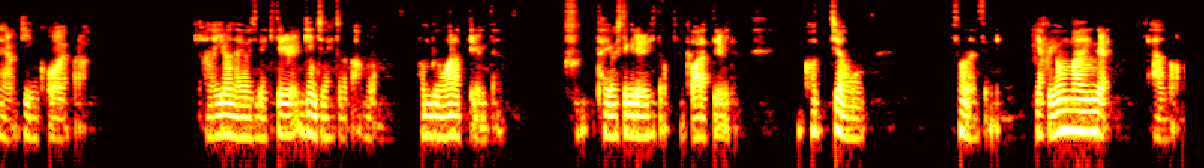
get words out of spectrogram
なんやろ、銀行やから、あの、いろんな用事で来てる現地の人とか、もう半分笑ってるみたいな。対応してくれる人、なんか笑ってるみたいな。こっちはもう、そうなんですよね。約4万円ぐらい、あの、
